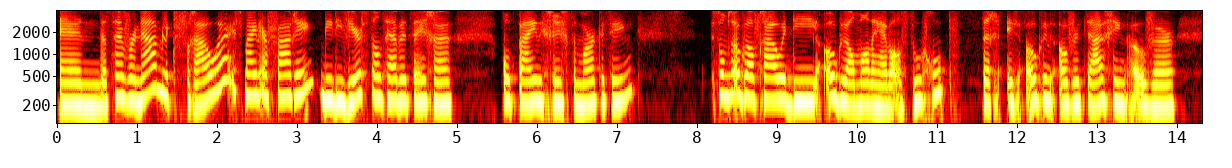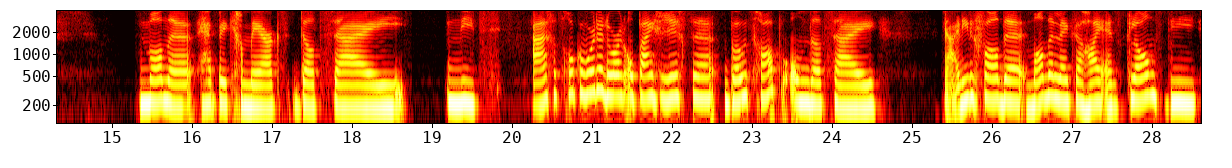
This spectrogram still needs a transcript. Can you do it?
En dat zijn voornamelijk vrouwen, is mijn ervaring, die die weerstand hebben tegen op pijn gerichte marketing soms ook wel vrouwen die ook wel mannen hebben als doelgroep. Er is ook een overtuiging over mannen, heb ik gemerkt, dat zij niet aangetrokken worden door een op gerichte boodschap. Omdat zij, ja, in ieder geval de mannelijke high-end klant, die,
